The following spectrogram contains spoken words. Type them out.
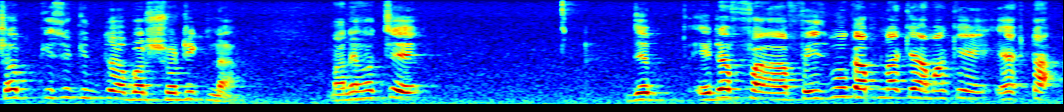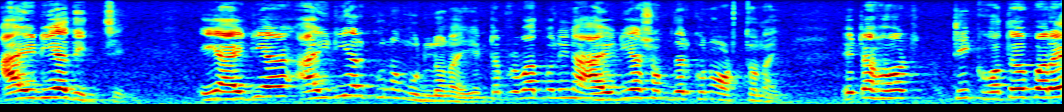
সব কিছু কিন্তু আবার সঠিক না। মানে হচ্ছে যে এটা ফেসবুক আপনাকে আমাকে একটা আইডিয়া দিচ্ছে। এই আইডিয়া আইডিয়ার কোনো মূল্য নাই। একটা প্রবাদ বলি না আইডিয়া শব্দের কোনো অর্থ নাই। এটা ঠিক হতেও পারে,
